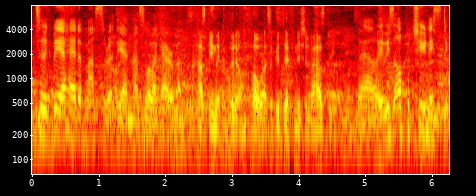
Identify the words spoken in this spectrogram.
to be ahead of Massa at the end. That's all I care about. A has been that could put it on pole. That's a good definition of a has been. Well, it was opportunistic.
